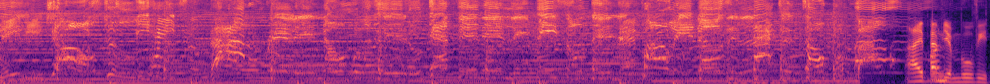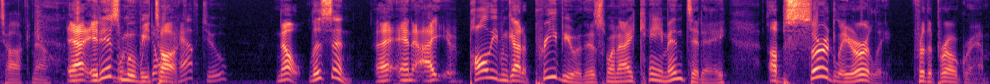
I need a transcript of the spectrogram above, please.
Maybe Jaws too. He hates him. I don't really know, but it'll definitely be something that Paulie doesn't like to talk about. I, I'm your movie talk now. Yeah, it is Well, movie we don't talk. have to. No, listen, and I Paul even got a preview of this when I came in today, absurdly early for the program.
